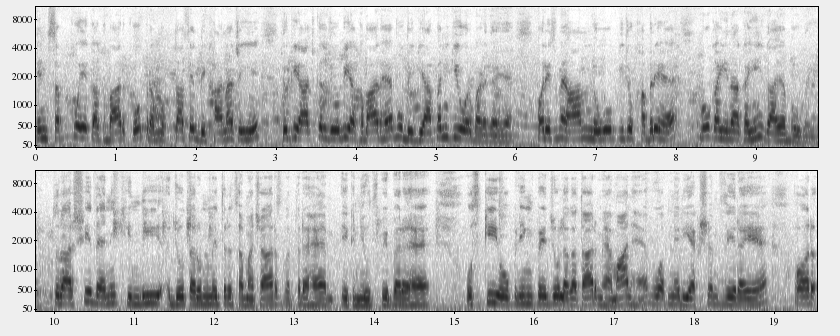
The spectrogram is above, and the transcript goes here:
इन सबको एक अखबार को प्रमुखता से दिखाना चाहिए, क्योंकि आजकल जो भी अखबार है, वो विज्ञापन की ओर बढ़ गए हैं। और इसमें आम लोगों की जो खबरें हैं, वो कहीं ना कहीं गायब हो गई है। तो राष्ट्रीय दैनिक हिंदी, जो तरुण मित्र समाचार पत्र है, एक न्यूज़पेपर है, उसकी ओपनिंग पे जो लगातार मेहमान हैं वो अपने रिएक्शन दे रहे हैं और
